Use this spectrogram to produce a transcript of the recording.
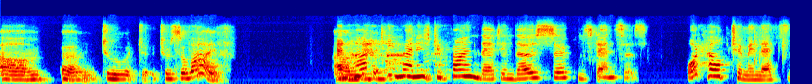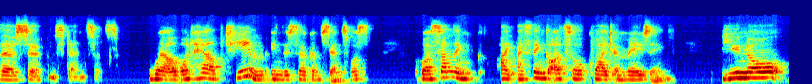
um, um, to, to, to survive. And um, how did he manage to find that in those circumstances? What helped him in that, those circumstances? Well, what helped him in the circumstance was was something I, I think also quite amazing. You know,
